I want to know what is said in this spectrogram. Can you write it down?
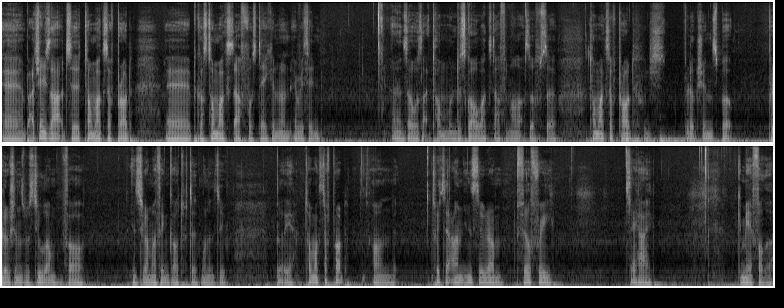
Uh, but I changed that to Tom Wagstaff Prod uh, because Tom Wagstaff was taken on everything, and so was like Tom underscore Wagstaff and all that stuff. So Tom Wagstaff Prod, which is Productions, but Productions was too long for Instagram, I think, or Twitter, one of the two. But yeah, Tom Wagstaff Prod on Twitter and Instagram. Feel free, say hi give me a follow.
